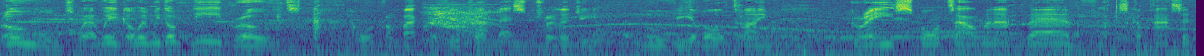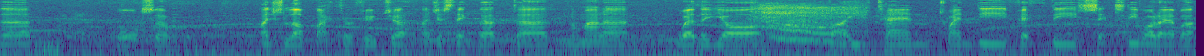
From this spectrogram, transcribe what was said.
Roads, where we're going, we don't need roads. From Back to the Future, best trilogy movie of all time. Grays Sports Almanac there, the flux capacitor, awesome. I just love Back to the Future. I just think that uh, no matter whether you're 5, 10, 20, 50, 60, whatever,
